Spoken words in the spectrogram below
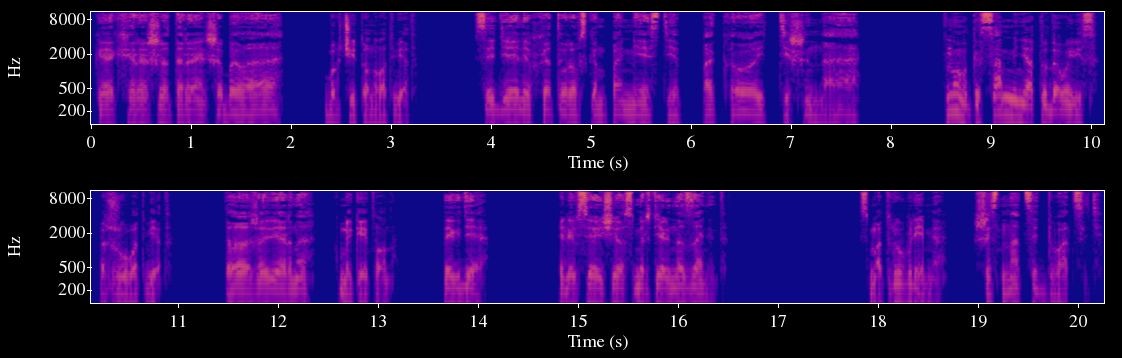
«Как хорошо-то раньше было, а?» — бурчит он в ответ. «Сидели в Хатуровском поместье, покой, тишина». «Ну, ты сам меня оттуда вывез», — ржу в ответ. «Тоже верно», — хмыкает он. «Ты где? Или все еще смертельно занят?» Смотрю время. 16.20.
